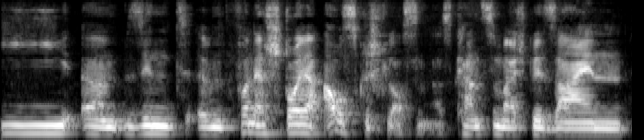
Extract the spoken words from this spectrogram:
die ähm, sind ähm, von der Steuer ausgeschlossen. Das kann zum Beispiel sein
